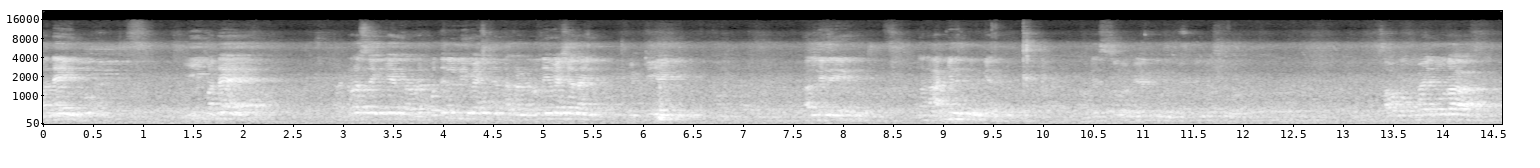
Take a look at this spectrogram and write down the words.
ಮನೆ ಇದು. ಈ ಮನೆ ಅಡ್ರೆಸ್ ಹೆಂಗೆ ಅಂತಂದ್ರೆ ಮೊದಲು ನಿವೇಶನ ತಗೊಂಡಿರೋ ನಿವೇಶನ ಇದು ಫಿಫ್ಟಿ ಏಯ್ಟ್ ಅಲ್ಲಿ ನಾನು ಹಾಕಿದ್ದೀನಿ ನಿಮಗೆ. ಹೆಸರು ಹೇಳ್ತೀನಿ ಮುಸ್ಲಿಂ ಹೆಸರು ಸಾವಿರದ ಒಂಬೈನೂರ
